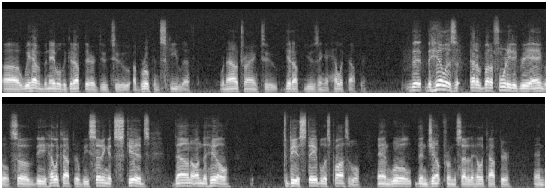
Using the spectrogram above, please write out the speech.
Uh, we haven't been able to get up there due to a broken ski lift. We're now trying to get up using a helicopter. The, the hill is at about a 40 degree angle, so the helicopter will be setting its skids down on the hill to be as stable as possible, and we'll then jump from the side of the helicopter and,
